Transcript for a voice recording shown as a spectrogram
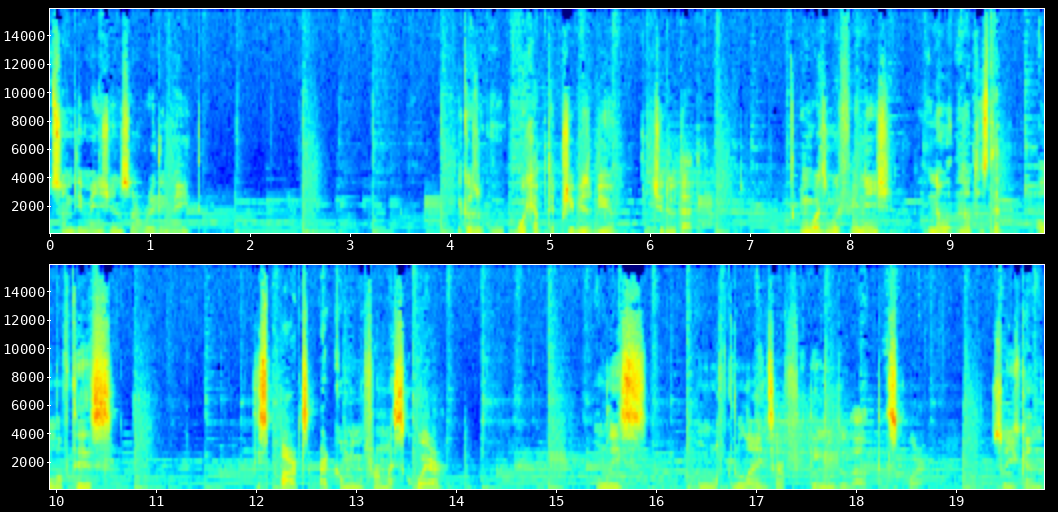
some dimensions already made. Because we have the previous view to do that. And once we finish no, notice that all of these these parts are coming from a square. All these all of the lines are fitting into that square. So you can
